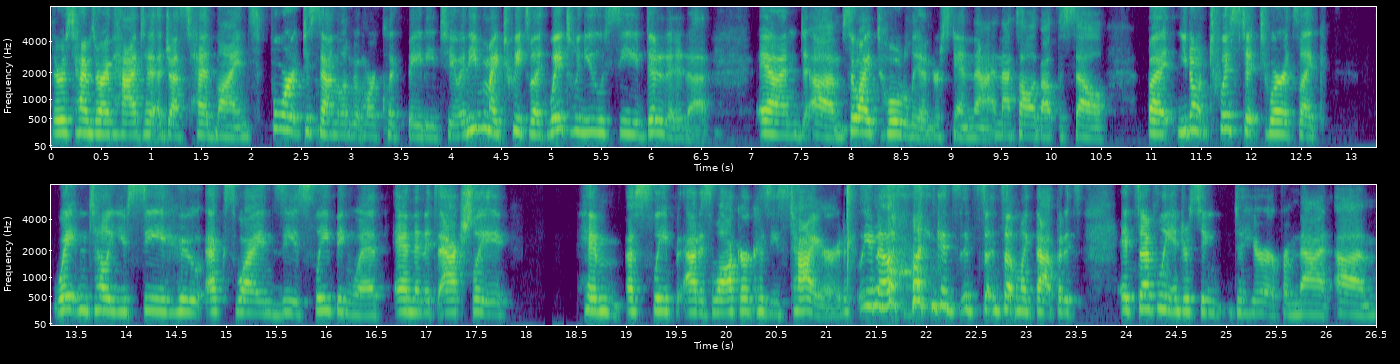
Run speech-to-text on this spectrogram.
there's times where I've had to adjust headlines for it to sound a little bit more clickbaity too, and even my tweets like, "Wait till you see da da da da," and um, so I totally understand that, and that's all about the sell. But you don't twist it to where it's like, wait until you see who X, Y, and Z is sleeping with, and then it's actually him asleep at his locker because he's tired you know like it's, it's, it's something like that but it's it's definitely interesting to hear it from that um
